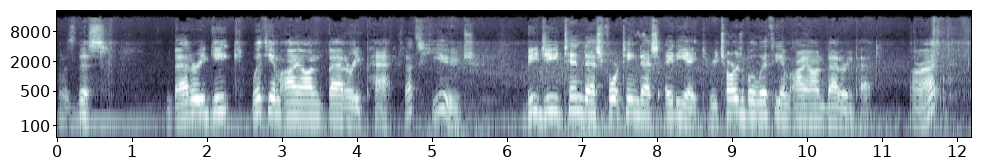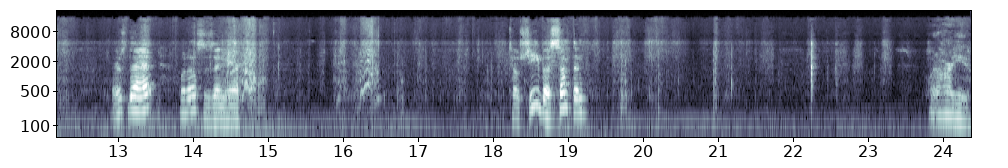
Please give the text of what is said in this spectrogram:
What is this? Battery Geek lithium ion battery pack. That's huge. BG 10 14 88 rechargeable lithium ion battery pack. Alright. There's that. What else is in here? Toshiba something. What are you?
